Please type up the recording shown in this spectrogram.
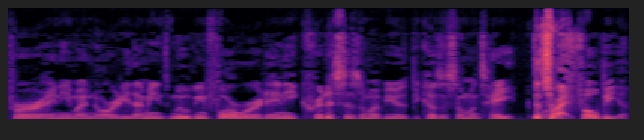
for any minority. That means moving forward, any criticism of you is because of someone's hate. That's right. Phobia.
